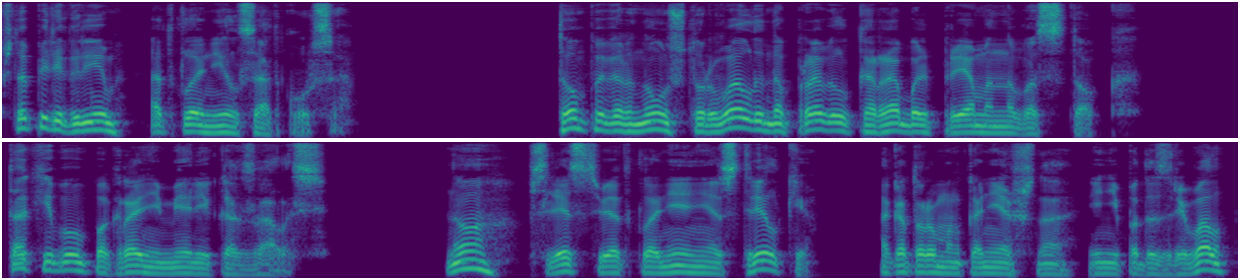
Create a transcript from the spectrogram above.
что Пилигрим отклонился от курса? Том повернул штурвал и направил корабль прямо на восток. Так ему, по крайней мере, казалось. Но вследствие отклонения стрелки, о котором он, конечно, и не подозревал,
